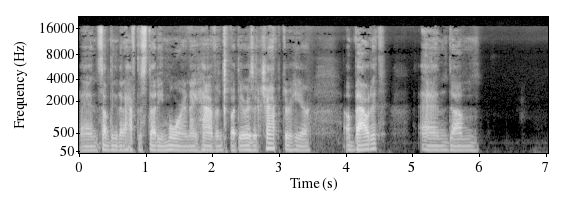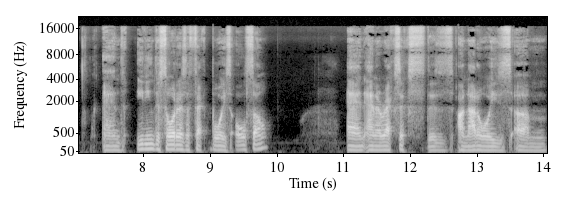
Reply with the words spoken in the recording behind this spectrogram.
and something that I have to study more, and I haven't. But there is a chapter here about it, and um, and eating disorders affect boys also, and anorexics is, are not always um,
